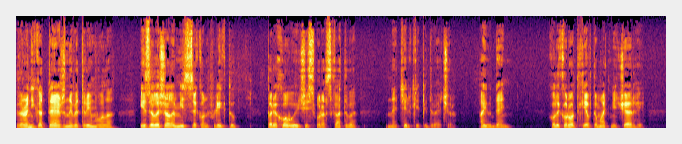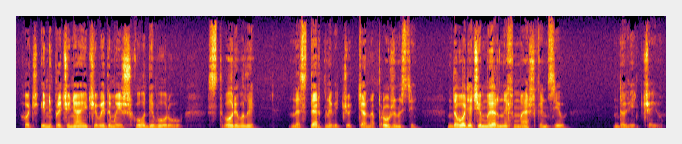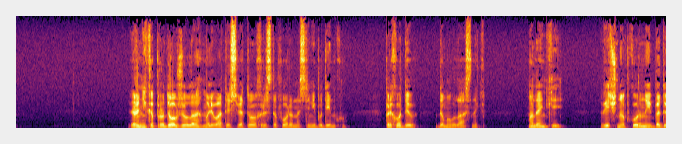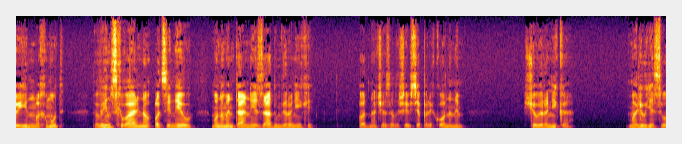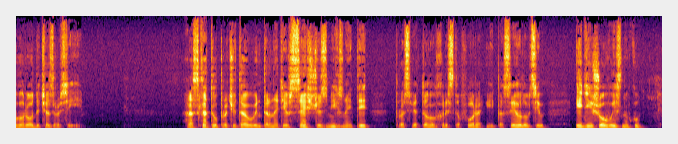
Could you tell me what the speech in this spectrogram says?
Вероніка теж не витримувала і залишала місце конфлікту, переховуючись у Раскатове не тільки під вечір, а й удень, коли короткі автоматні черги, хоч і не причиняючи видимої шкоди ворогу, створювали нестерпне відчуття напруженості, доводячи мирних мешканців до відчаю. Вероніка продовжувала малювати святого Христофора на стіні будинку. Приходив домовласник, маленький, вічно обкурений бедуїн Махмуд. Він схвально оцінив монументальний задум Вероніки, одначе залишився переконаним, що Вероніка малює свого родича з Росії. Раскатов прочитав в інтернеті все, що зміг знайти про святого Христофора і Пасиголовців, і дійшов висновку,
